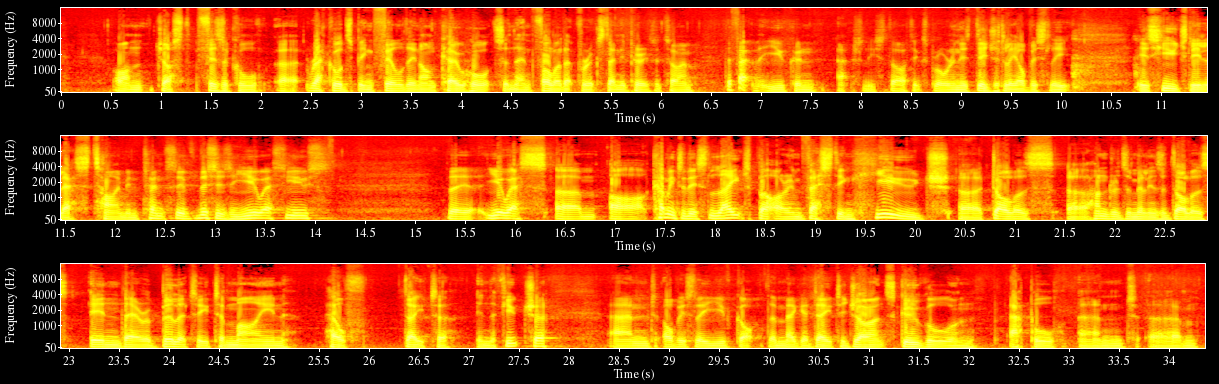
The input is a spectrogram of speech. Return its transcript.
on just physical uh, records being filled in on cohorts and then followed up for extended periods of time. The fact that you can actually start exploring this digitally obviously is hugely less time intensive. This is a US use. The US um, are coming to this late, but are investing huge uh, dollars, uh, hundreds of millions of dollars, in their ability to mine health data in the future. And obviously, you've got the mega data giants, Google and Apple and um,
